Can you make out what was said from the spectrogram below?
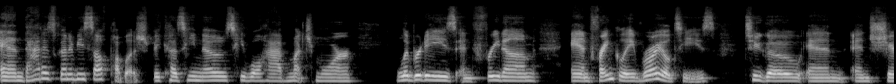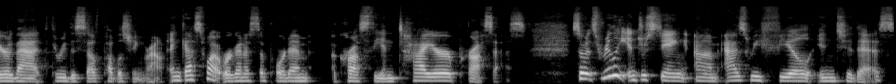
and that is going to be self-published because he knows he will have much more liberties and freedom and frankly royalties to go and and share that through the self-publishing route. And guess what? We're going to support him across the entire process. So it's really interesting um, as we feel into this.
